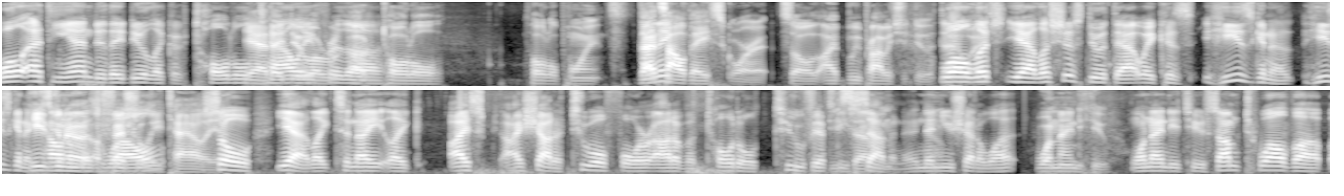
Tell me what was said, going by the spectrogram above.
well, at the end, do they do like a total yeah, they do a, for the? total total points. That's think- how they score it. So I, we probably should do it. That well, way. let's yeah, let's just do it that way because he's gonna he's gonna He's count gonna as officially well. tally. So yeah, like tonight, like I, I shot a 204 out of a total 257, 257, and then yeah. you shot a what? one ninety two, 192. So I'm 12 up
